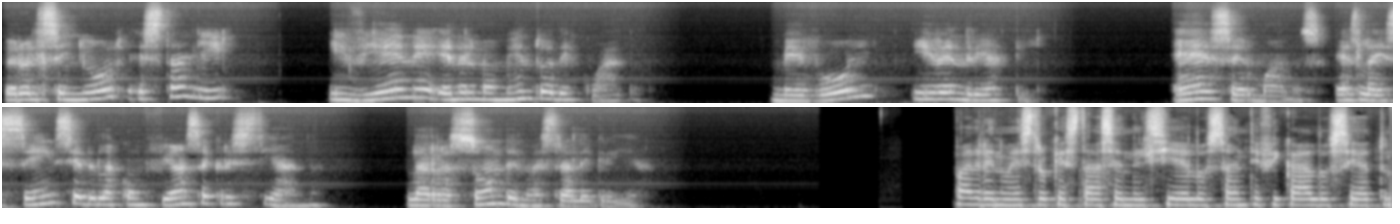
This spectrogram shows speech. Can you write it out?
pero el Señor está allí y viene en el momento adecuado. Me voy y vendré a ti. Esa, hermanos, es la esencia de la confianza cristiana, la razón de nuestra alegría. Padre nuestro que estás en el cielo, santificado sea tu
